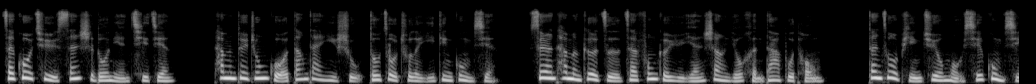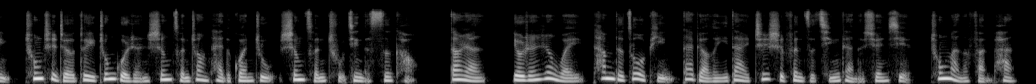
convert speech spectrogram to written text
在过去三十多年期间，他们对中国当代艺术都做出了一定贡献。虽然他们各自在风格语言上有很大不同。但作品具有某些共性，充斥着对中国人生存状态的关注、生存处境的思考。当然，有人认为他们的作品代表了一代知识分子情感的宣泄，充满了反叛。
